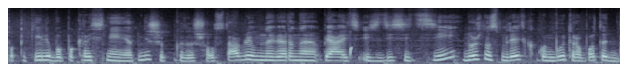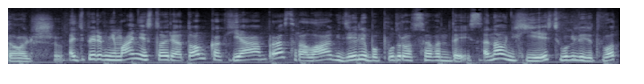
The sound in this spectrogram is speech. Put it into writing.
какие-либо покраснения. Не шибко зашел. Ставлю ему, наверное, 5 из 10. Нужно смотреть, как он будет работать дальше. А теперь, внимание, история о том, как я просрала где-либо пудру от 7 Days. Она у них есть, выглядит вот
